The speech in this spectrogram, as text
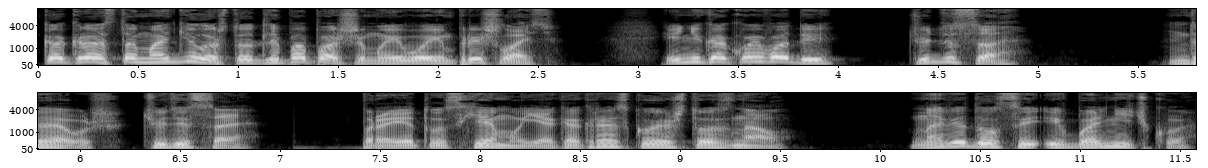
Как раз та могила, что для папаши моего им пришлась. И никакой воды. Чудеса. Да уж, чудеса. Про эту схему я как раз кое-что знал. Наведался и в больничку,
